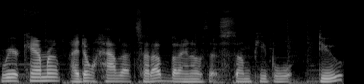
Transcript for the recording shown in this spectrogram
rear camera. I don't have that set up, but I know that some people do.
